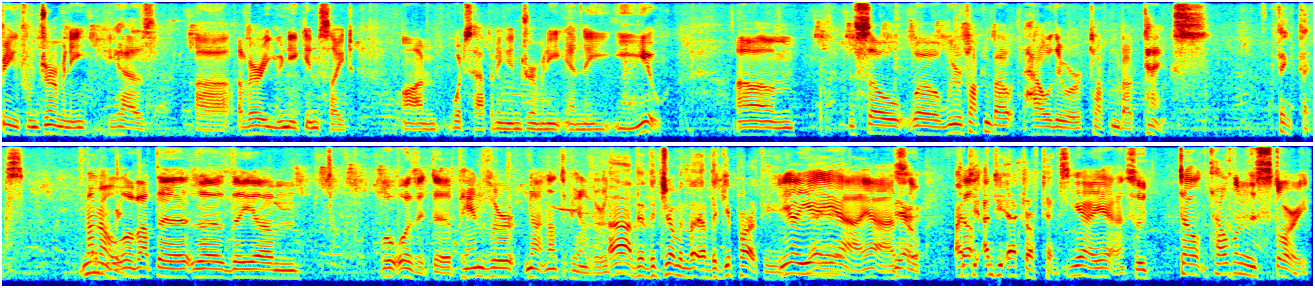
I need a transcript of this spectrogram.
being from Germany, he has uh, a very unique insight on what's happening in Germany and the EU. Um, so uh, we were talking about how they were talking about tanks. Think tanks. No, What do you no, mean? about the the the um, what was it? The Panzer? Not not the Panzer. the- Ah, the, the German, the, the Gepard. The, Yeah, yeah, yeah, yeah. The So- anti, anti-aircraft tanks. yeah, yeah. So tell tell them this story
